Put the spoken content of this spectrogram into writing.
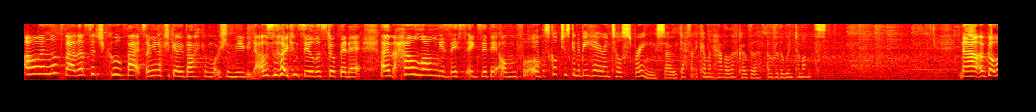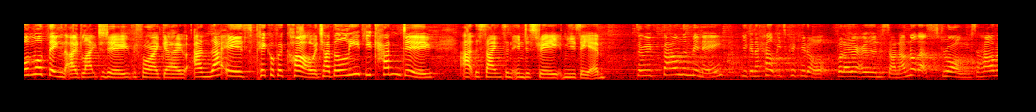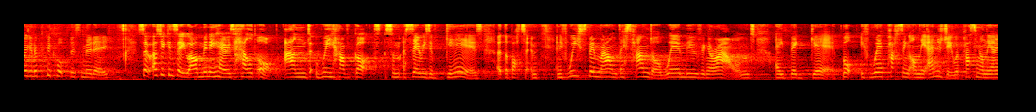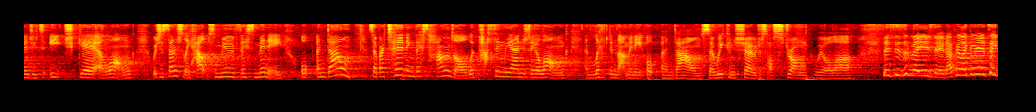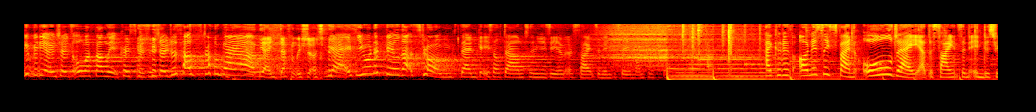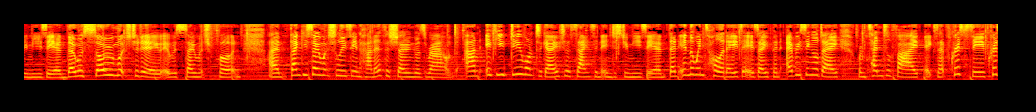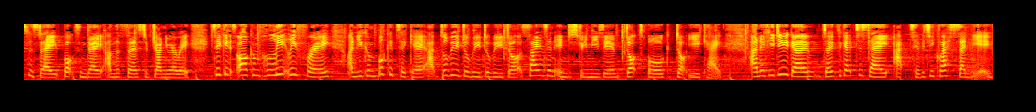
Oh, I love that. That's such a cool fact. I'm going to have to go back and watch the movie now so I can see all the stuff in it. Um, how long is this exhibit on for? Yeah, the sculpture's going to be here until spring, so definitely come and have a look over the, over the winter months. Now, I've got one more thing that I'd like to do before I go, and that is pick up a car, which I believe you can do at the Science and Industry Museum. So we've found the mini. You're going to help me to pick it up, but I don't really understand. I'm not that strong, so how am I going to pick up this mini? So as you can see, our mini here is held up and we have got some a series of gears at the bottom. And if we spin round this handle, we're moving around a big gear. But if we're passing on the energy, we're passing on the energy to each gear along, which essentially helps move this mini up and down. So by turning this handle, we're passing the energy along and lifting that mini up and down. So we can show just how strong we all are. This is amazing. I feel like I'm going to take a video and show it to all my family at Christmas and show just how strong I am. Yeah, you definitely should. yeah, if you want to feel that strong, then get yourself down to the Museum of Science and Industry in Manchester. I could have honestly spent all day at the Science and Industry Museum. There was so much to do, it was so much fun. Um, thank you so much to Lucy and Hannah for showing us around. And if you do want to go to the Science and Industry Museum, then in the winter holidays it is open every single day from 10 till 5, except Christmas Eve, Christmas Day, Boxing Day, and the 1st of January. Tickets are completely free, and you can book a ticket at www.scienceandindustrymuseum.org.uk. And if you do go, don't forget to say Activity Quest sent you.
